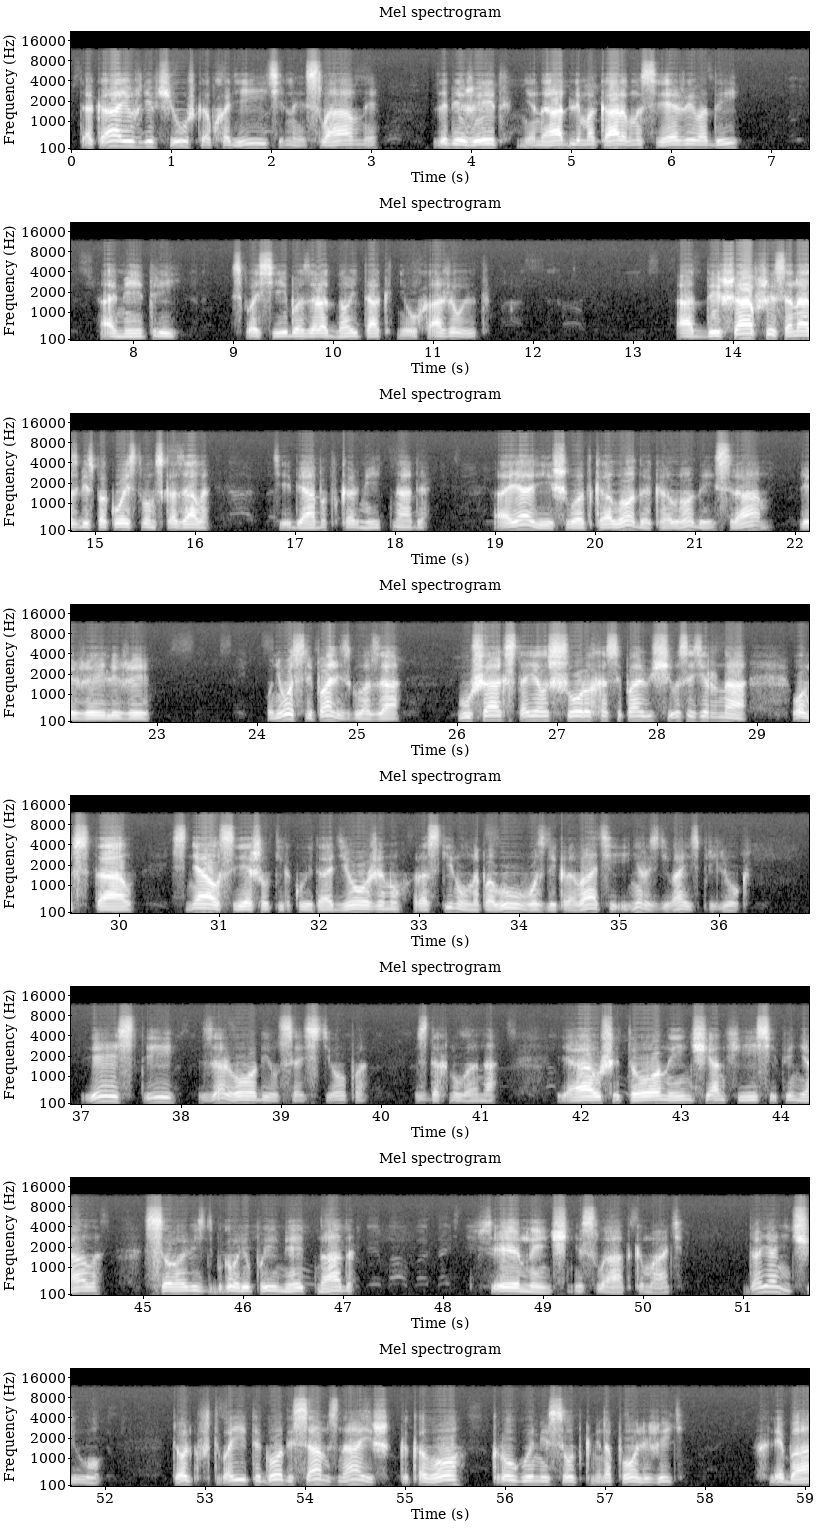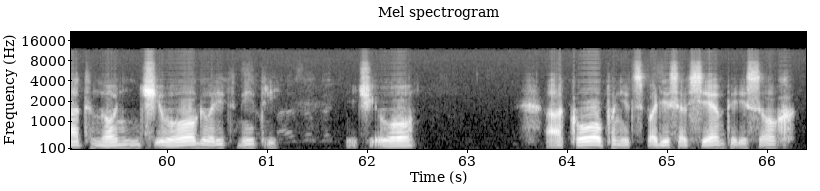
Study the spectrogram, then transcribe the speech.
Такая уж девчушка обходительная, славная. Забежит, не надо ли Макаровна свежей воды. А Митрий, спасибо за родной, так не ухаживают. Отдышавшись, она с беспокойством сказала, «Тебя бы покормить надо. А я, видишь, вот колода, колода и срам. Лежи, лежи». У него слепались глаза. В ушах стоял шорох осыпающегося зерна. Он встал, снял с вешалки какую-то одежину, раскинул на полу возле кровати и, не раздеваясь, прилег. «Весь ты заробился, Степа», — вздохнула она. Я уж и то нынче Анфисе пеняла. Совесть, говорю, поиметь надо. Всем нынче не сладко, мать. Да я ничего. Только в твои-то годы сам знаешь, каково круглыми сутками на поле жить. Хлебат, но ничего, говорит Дмитрий. Ничего. А копанец, поди, совсем пересох.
